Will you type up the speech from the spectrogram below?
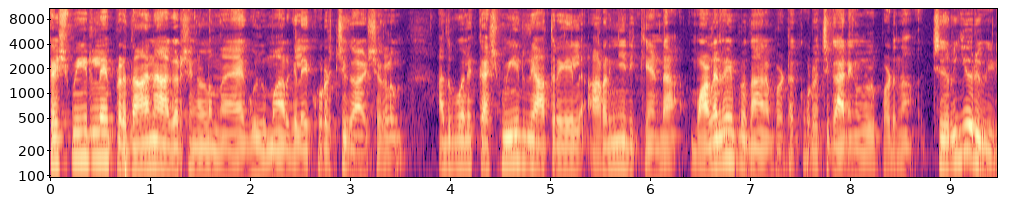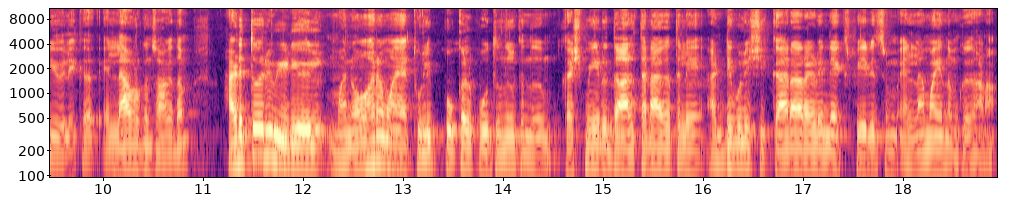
കശ്മീരിലെ പ്രധാന ആകർഷണങ്ങളൊന്നായ ഗുൽമാർഗിലെ കുറച്ച് കാഴ്ചകളും അതുപോലെ കശ്മീർ യാത്രയിൽ അറിഞ്ഞിരിക്കേണ്ട വളരെ പ്രധാനപ്പെട്ട കുറച്ച് കാര്യങ്ങൾ ഉൾപ്പെടുന്ന ചെറിയൊരു വീഡിയോയിലേക്ക് എല്ലാവർക്കും സ്വാഗതം. അടുത്തൊരു വീഡിയോയിൽ മനോഹരമായ തുളിപ്പൂക്കൾ പൂത്തു നിൽക്കുന്നതും കശ്മീർ ദാൽ തടാകത്തിലെ അടിപൊളി ഷിക്കാര റൈഡിന്റെ എക്സ്പീരിയൻസും എല്ലാമായി നമുക്ക് കാണാം.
